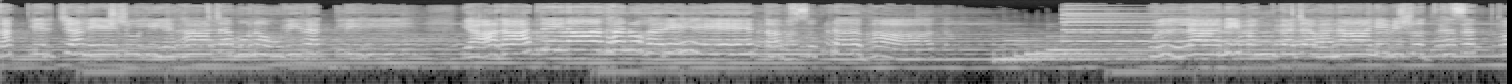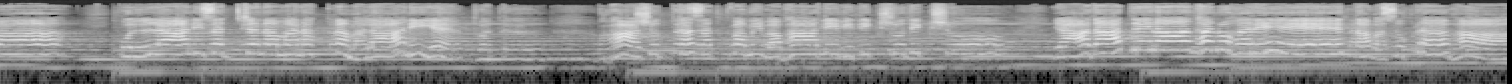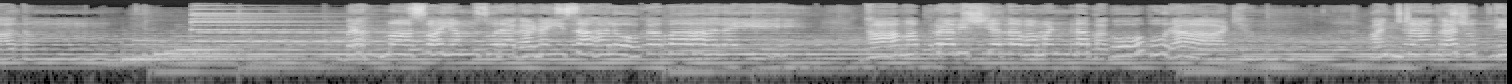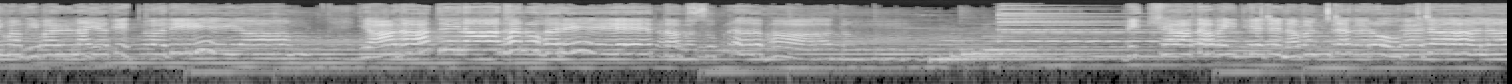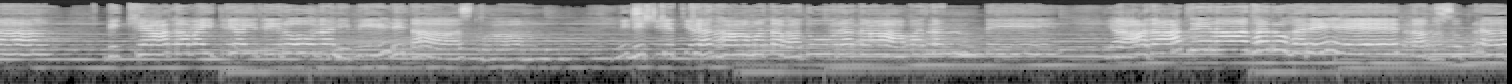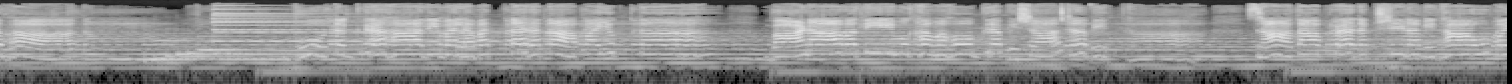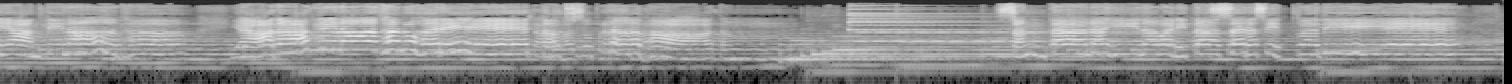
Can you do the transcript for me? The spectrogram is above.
शक्तिर्जनेषु हि यथा च मुनौ विरक्तिः। यादात्रिनाथनुहरे तव सुप्रभातम्। पुल्लानि पङ्कजवनानि विशुद्धसत्त्वा पुल्लानि सज्जनमनः कमलानि यद्वत् भाशुद्धसत्त्वमिव भाति विदिक्षु दिक्षु यादात्रिनाथनुहरे तव सुप्रभातम्। ब्रह्मा स्वयं सुरगणैः सह लोकपालैः। धाम प्रविश्य तव मण्डपगोपुराढ्यम् पञ्चाङ्गशुद्धिमभिवर्णयति त्वदीयाम्। यादात्रिनाथनुहरे तव सुप्रभातम् विख्यातवैद्यजनवञ्चकरोगजाला। विख्यातवैद्य इति रोगनिपीडितास्त्वाम्। निश्चित्य धाम तव दूरतापतन्ति। यादात्रिनाथनुहरे तव सुप्रभातम्। दुष्टग्रहादिबलवत्तरतापयुक्ता बाणावती मुखमहोग्रपिशाच विद्धा स्नाता प्रदक्षिणविधा उपयान्ति नाथ यादाद्रिनाथनुहरे तव सुप्रभातम्। सन्तानहीनवनिता सरसि त्वदीये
